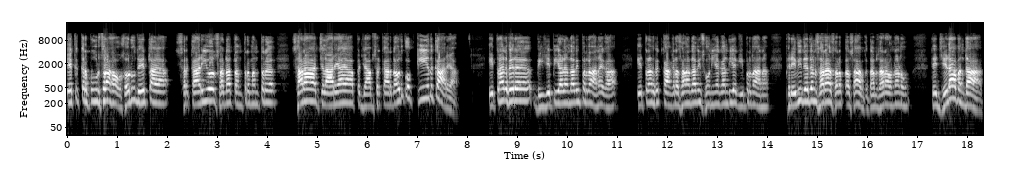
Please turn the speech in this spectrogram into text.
ਇੱਕ ਕਰਪੂਰਥਲਾ ਹਾਊਸ ਉਹਨੂੰ ਦੇ ਦਿੱਤਾ ਆ। ਸਰਕਾਰੀ ਉਹ ਸਾਡਾ ਤੰਤਰ ਮੰਤਰ ਸਾਰਾ ਚਲਾ ਰਿਹਾ ਆ ਪੰਜਾਬ ਸਰਕਾਰ ਦਾ। ਉਹਦੇ ਕੋਲ ਕੀ ਅਧਿਕਾਰ ਆ? ਇਸ ਤਰ੍ਹਾਂ ਤੇ ਫਿਰ ਬੀਜੇਪੀ ਵਾਲਿਆਂ ਦਾ ਵੀ ਪ੍ਰਧਾਨ ਹੈਗਾ। ਇਸ ਤਰ੍ਹਾਂ ਫਿਰ ਕਾਂਗਰਸ ਵਾਲਾ ਦਾ ਵੀ ਸੋਨੀਆ ਗਾਂਧੀ ਹੈਗੀ ਪ੍ਰਧਾਨ, ਫਿਰ ਇਹ ਵੀ ਦੇ ਦੇਣ ਸਾਰਾ ਸਰ- ਹਿਸਾਬ ਕਿਤਾਬ ਸਾਰਾ ਉਹਨਾਂ ਨੂੰ। ਤੇ ਜਿਹੜਾ ਬੰਦਾ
